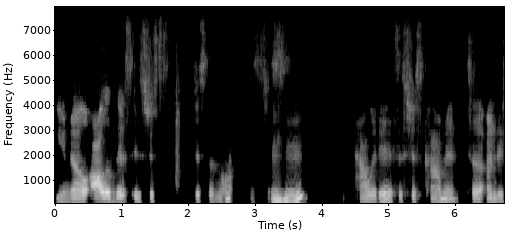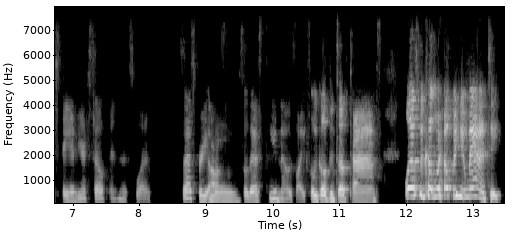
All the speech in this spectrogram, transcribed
you know, all of this is just just the norm. It's just mm-hmm. how it is. It's just common to understand yourself in this way. So that's pretty awesome. So that's, you know, it's like, so we go through tough times. Well, it's because we're helping humanity.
